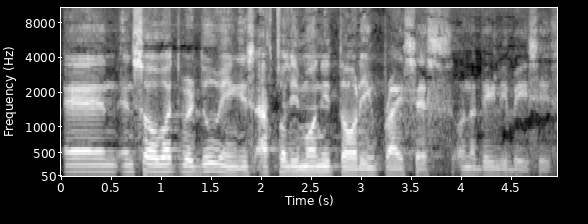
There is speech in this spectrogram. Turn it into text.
and and so what we're doing is actually monitoring prices on a daily basis.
